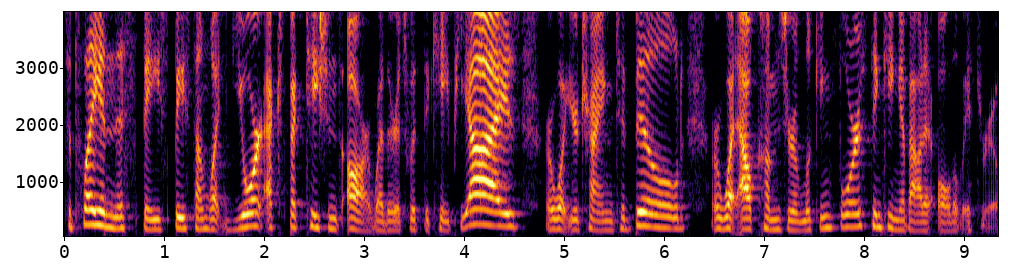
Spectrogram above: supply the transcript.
to play in this space based on what your expectations are, whether it's with the KPIs or what you're trying to build or what outcomes you're looking for, thinking about it all the way through.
